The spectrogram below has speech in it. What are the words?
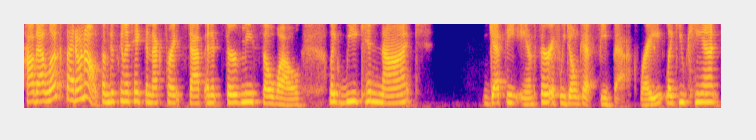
How that looks, I don't know. So I'm just going to take the next right step. And it served me so well. Like we cannot get the answer if we don't get feedback, right? Like you can't,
